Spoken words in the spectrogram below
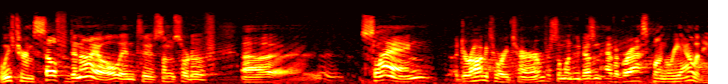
We've turned self denial into some sort of uh, slang, a derogatory term for someone who doesn't have a grasp on reality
